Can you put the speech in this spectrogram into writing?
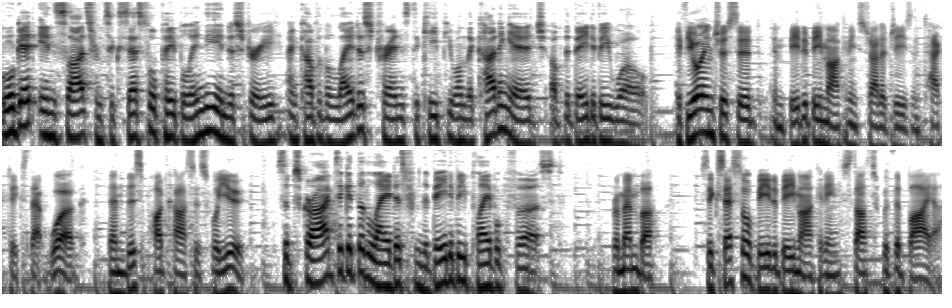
We'll get insights from successful people in the industry and cover the latest trends to keep you on the cutting edge of the B2B world. If you're interested in B2B marketing strategies and tactics that work, then this podcast is for you. Subscribe to get the latest from the B2B playbook first. Remember, successful B2B marketing starts with the buyer.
